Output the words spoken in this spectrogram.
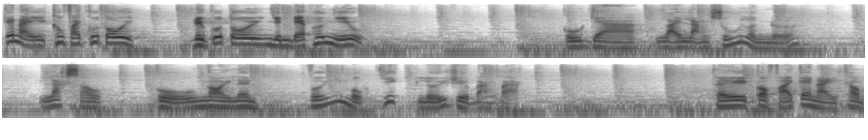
cái này không phải của tôi, rìu của tôi nhìn đẹp hơn nhiều. Cụ già lại lặn xuống lần nữa. Lát sau, cụ ngoi lên với một chiếc lưỡi rìu bằng bạc. Thế có phải cái này không?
